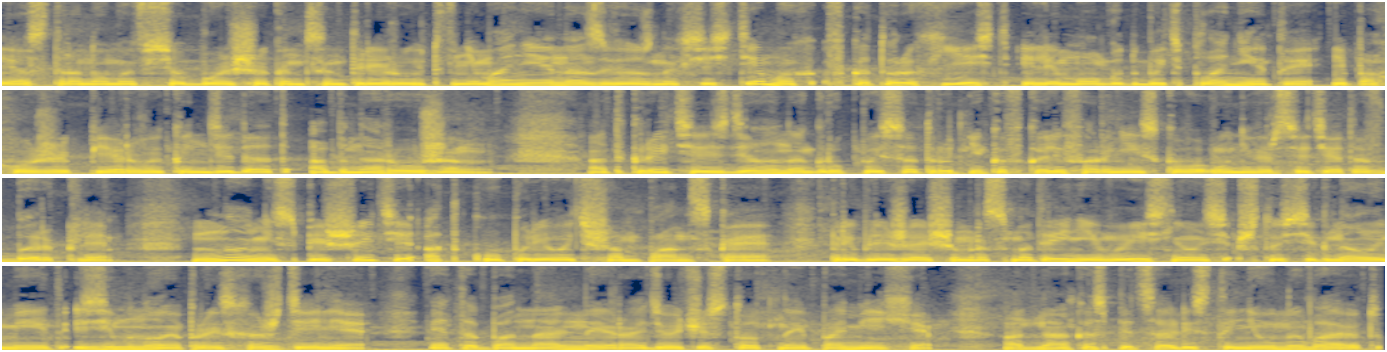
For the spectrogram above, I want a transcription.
и астрономы все больше концентрируют внимание на звездных системах, в которых есть или могут быть планеты, и, похоже, первый кандидат обнаружен. Открытие сделано группой сотрудников Калифорнийского университета в Беркли. Но не спешите откупоривать шампанское. При ближайшем рассмотрении выяснилось, что сигнал имеет земное происхождение. Это банальные радиочастотные помехи. Однако специалисты не унывают.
